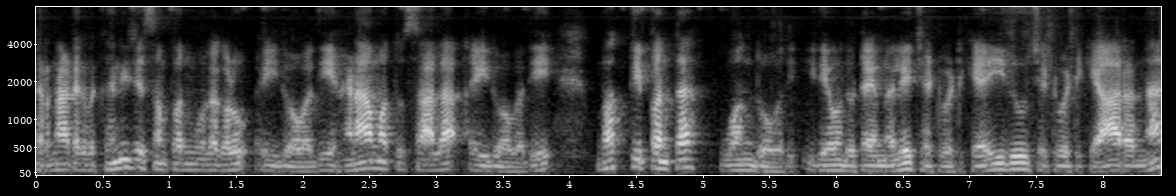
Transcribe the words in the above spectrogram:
ಕರ್ನಾಟಕದ ಖನಿಜ ಸಂಪನ್ಮೂಲಗಳು ಐದು ಅವಧಿ, ಹಣ ಮತ್ತು ಸಾಲ ಐದು ಅವಧಿ, ಭಕ್ತಿ ಪಂಥ ಒಂದು ಅವಧಿ. ಇದೇ ಒಂದು ಟೈಮ್ನಲ್ಲಿ ಚಟುವಟಿಕೆ ಐದು, ಚಟುವಟಿಕೆ ಆರನ್ನು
